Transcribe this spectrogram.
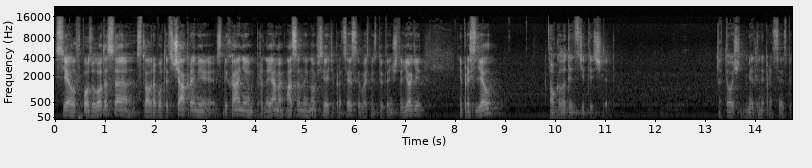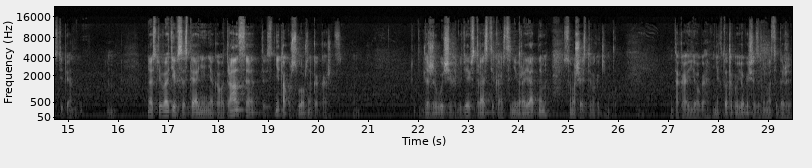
Сел в позу лотоса, стал работать с чакрами, с дыханием, пранаямой, асаны, ну, все эти процессы восьмиступенчатой йоги. И просидел около 30 тысяч лет. Это очень медленный процесс, постепенный. Но если войти в состояние некого транса, то есть не так уж сложно, как кажется. Для живущих людей в страсти кажется невероятным сумасшествием каким-то. Такая йога. Никто такой йогой сейчас заниматься даже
